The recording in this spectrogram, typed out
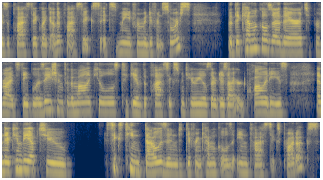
is a plastic like other plastics. It's made from a different source but the chemicals are there to provide stabilization for the molecules, to give the plastics materials their desired qualities. And there can be up to 16,000 different chemicals in plastics products.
